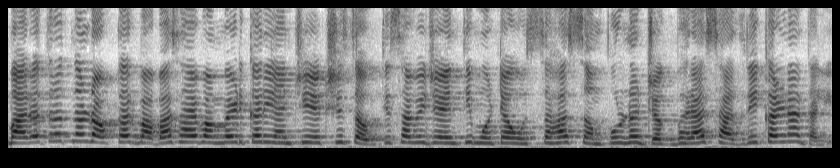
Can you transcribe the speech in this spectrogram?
भारतरत्न डॉक्टर बाबासाहेब आंबेडकर यांची एकशे चौतीसावी जयंती मोठ्या उत्साहात संपूर्ण जगभरात साजरी करण्यात आली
